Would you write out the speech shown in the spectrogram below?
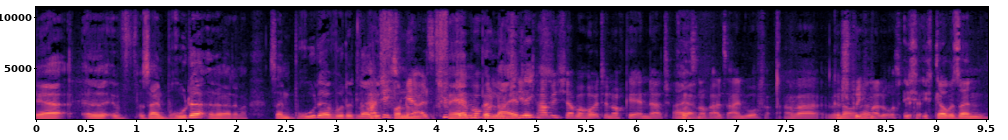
Der, äh, sein Bruder, äh, warte mal, sein Bruder wurde, glaube ich, von einem als typ Fan beleidigt. habe ich aber heute noch geändert, kurz ah, ja. noch als Einwurf. Aber genau, sprich ne? mal los, bitte. Ich, ich glaube, sein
